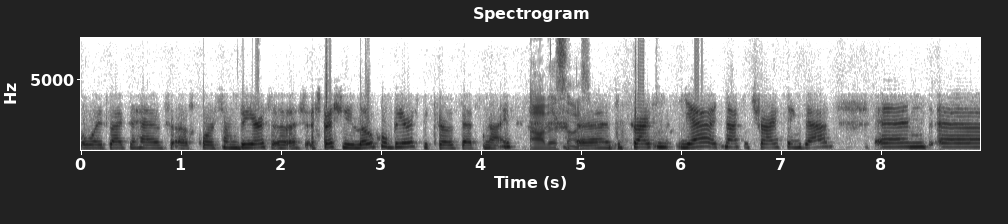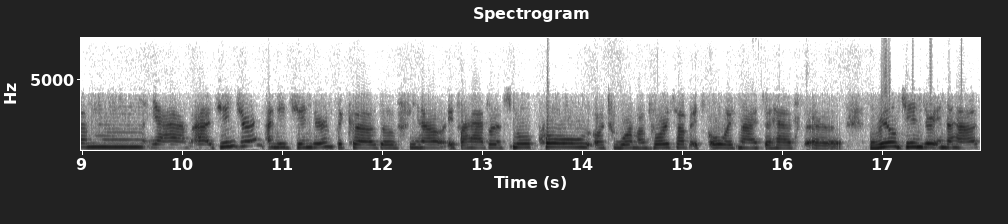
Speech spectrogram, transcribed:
always like to have, of course, some beers, uh, especially local beers because that's nice. Ah, that's nice. Uh, to try some, yeah, it's nice to try things out. And um, yeah, uh, ginger. I need ginger because of you know if I have a small cold or to warm my voice up, it's always nice to have uh, real ginger in the house.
